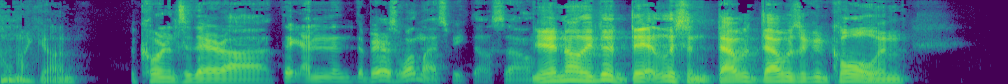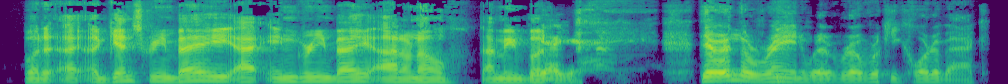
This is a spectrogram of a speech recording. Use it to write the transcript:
Oh my god. according to their uh thing. And then the Bears won last week though. So Yeah, no, they did. They, listen, that was that was a good call, and but uh, against Green Bay uh, in Green Bay, I don't know. I mean, but yeah, they're in the rain with a, with a rookie quarterback.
